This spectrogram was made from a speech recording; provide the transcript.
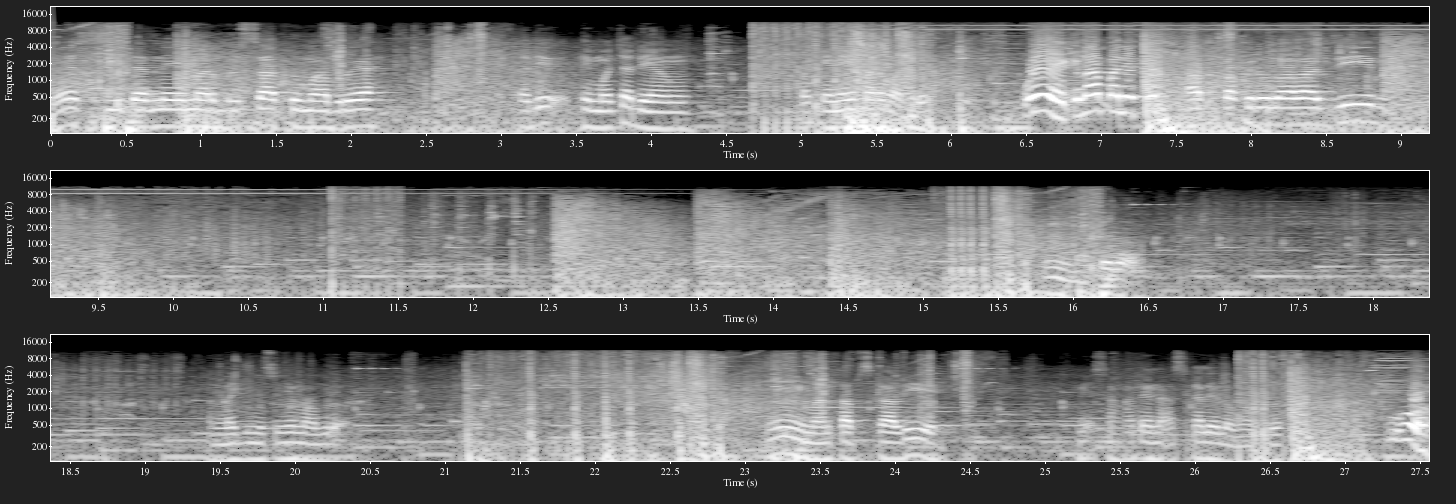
Messi dan Neymar bersatu ma bro ya tadi tim Ocha ada yang pakai Neymar ma bro. Weh kenapa nih Fred? Astagfirullahaladzim. Hmm mati lo. Ada lagi musuhnya ma bro. Hmm mantap sekali. Ini sangat enak sekali loh bro. Wow.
